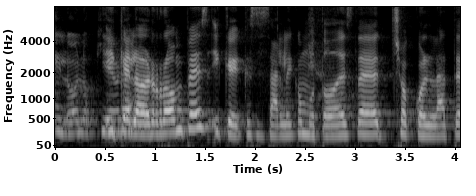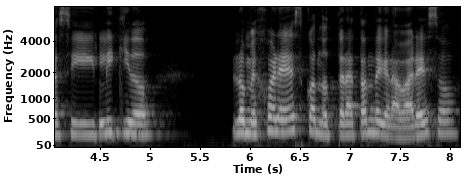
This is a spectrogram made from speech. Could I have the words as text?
y luego lo y quiero. que lo rompes y que, que se sale como todo este chocolate así líquido. Lo mejor es cuando tratan de grabar eso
